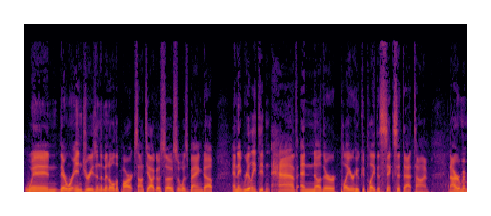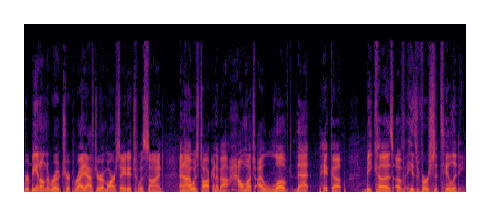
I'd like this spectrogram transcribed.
when there were injuries in the middle of the park. Santiago Sosa was banged up, and they really didn't have another player who could play the six at that time. And I remember being on the road trip right after Amar Sejdic was signed, and I was talking about how much I loved that pickup because of his versatility.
